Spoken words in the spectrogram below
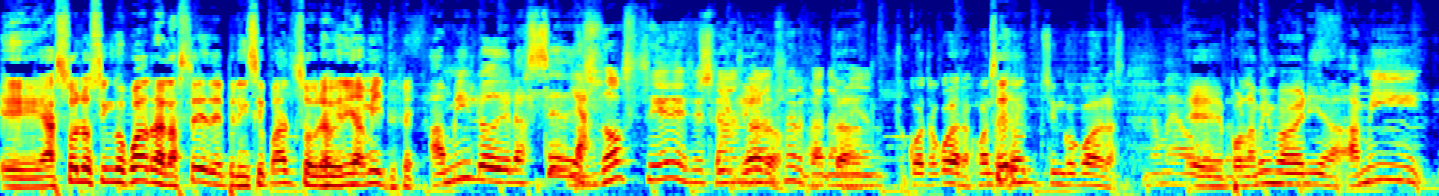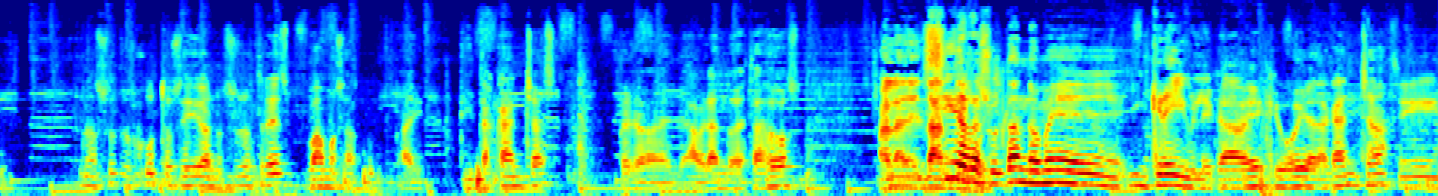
eh, a solo 5 cuadras la sede principal sobre Avenida Mitre. A mí lo de las sedes. Las dos sedes Sí, están claro, tan cerca también. Cuatro cuadras, ¿cuántas Sí. son? Cinco cuadras. No me Eh, por la misma avenida. A mí, nosotros justo seguido, nosotros tres vamos a, a distintas canchas, pero eh, hablando de estas dos, A la del sigue resultándome increíble cada vez que voy a la cancha Sí.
